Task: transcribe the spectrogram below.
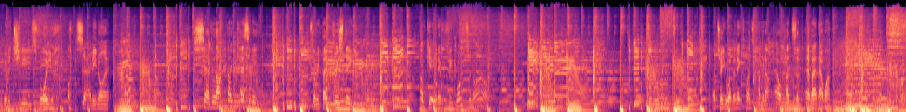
For you on a Saturday night. Saddle up, Dave Cassidy. Sorry, Dave Christie. I'm getting everything wrong tonight. I'll tell you what, the next one's coming up. Al Hudson. How about that one?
